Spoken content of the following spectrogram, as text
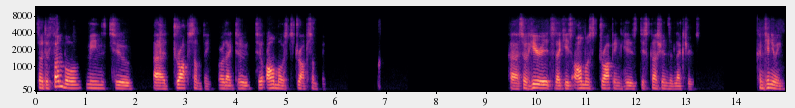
So to fumble means to uh, drop something or like to to almost drop something. Uh, so here it's like he's almost dropping his discussions and lectures. Continuing.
